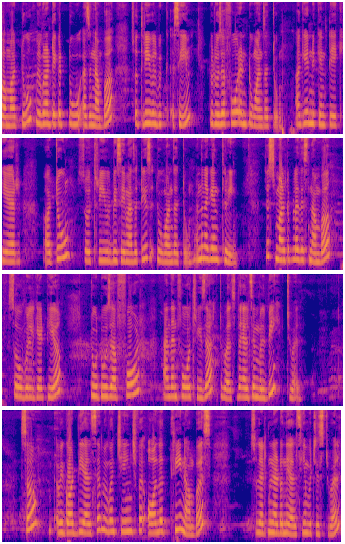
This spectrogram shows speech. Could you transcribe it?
comma 2 we're going to take a 2 as a number. So 3 will be same. 2 2s are 4 and 2 1s are 2. Again you can take here uh, 2 so 3 will be same as it is 2 1s are 2 and then again 3 just multiply this number. So we'll get here 2 2s are 4 and then 4 3s are 12 so the LCM will be 12 so we got the LCM we're going to change for all the three numbers so let me write on the LCM which is 12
